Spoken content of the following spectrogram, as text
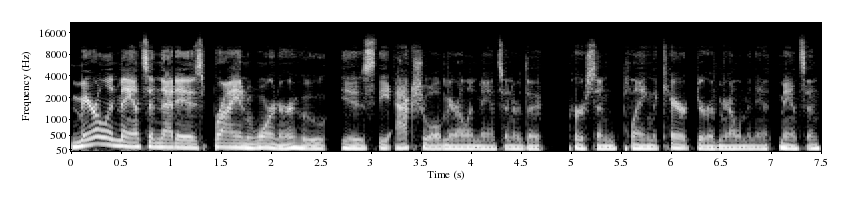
Marilyn Manson, that is Brian Warner, who is the actual Marilyn Manson or the person playing the character of Marilyn Man- Manson.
